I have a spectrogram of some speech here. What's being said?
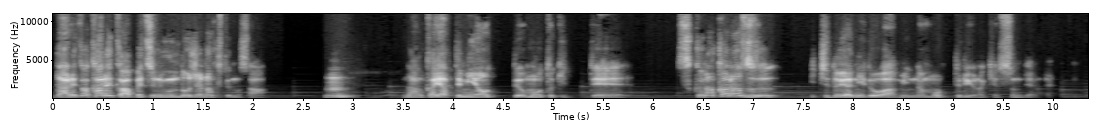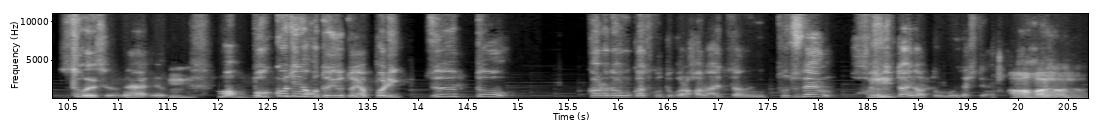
誰か彼か別に運動じゃなくてもさ、うん。なんかやってみようって思うときって、少なからず一度や二度はみんな持ってるような気がするんだよね。そうですよね。うん。まあ、僕個人のことを言うと、やっぱりずっと体を動かすことから離れてたのに、突然走りたいなと思い出して、ああ、はいはいはい。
